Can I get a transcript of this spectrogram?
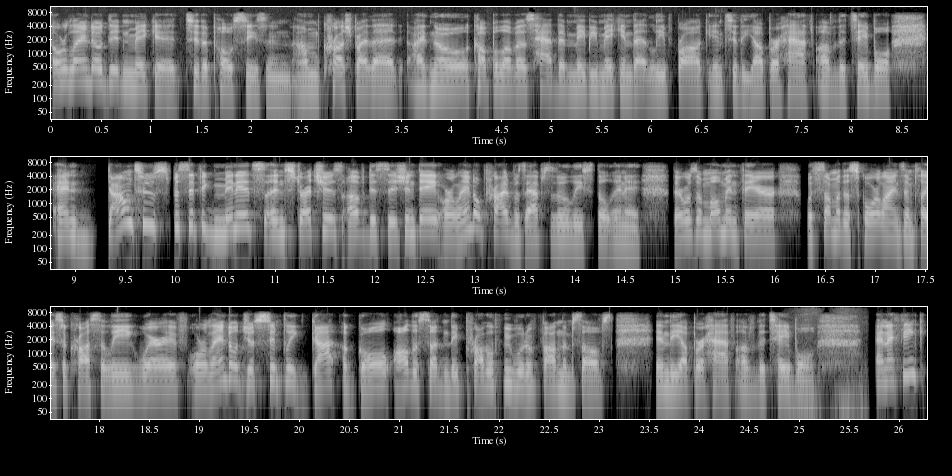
Orlando didn't make it to the postseason. I'm crushed by that. I know a couple of us had them maybe making that leapfrog into the upper half of the table. And down to specific minutes and stretches of decision day, Orlando Pride was absolutely still in it. There was a moment there with some of the score lines in place across the league where if Orlando just simply got a goal, all of a sudden they probably would have found themselves in the upper half of the table. And I think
